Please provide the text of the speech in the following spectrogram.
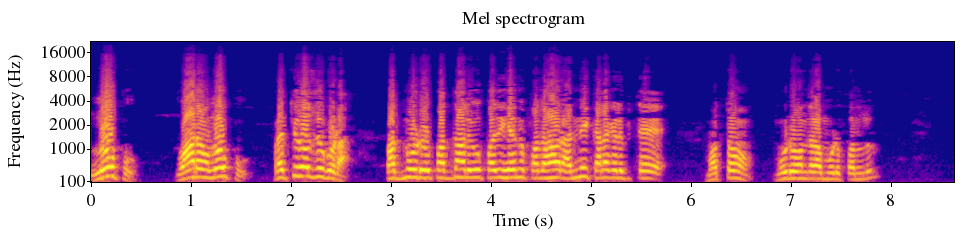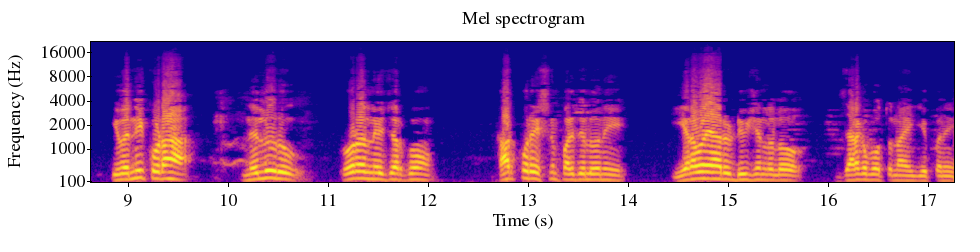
లోపు వారం లోపు ప్రతిరోజు కూడా పదమూడు పద్నాలుగు పదిహేను పదహారు అన్ని కలగలిపితే మొత్తం మూడు వందల మూడు పనులు. ఇవన్నీ కూడా నెల్లూరు రూరల్ నియోజకవర్గం కార్పొరేషన్ పరిధిలోని ఇరవై ఆరు డివిజన్లలో జరగబోతున్నాయని చెప్పని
